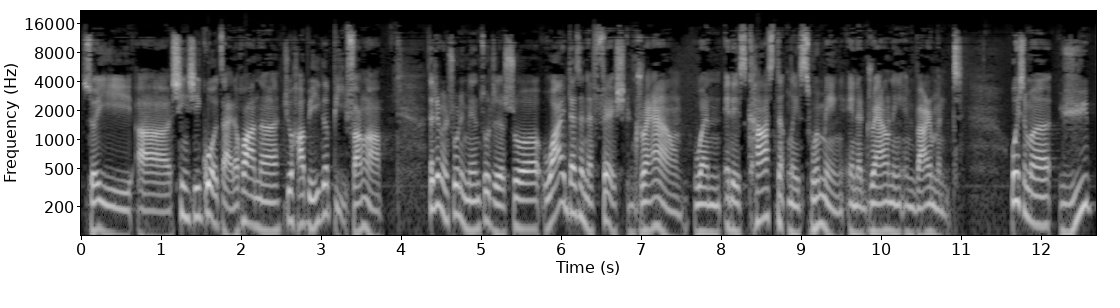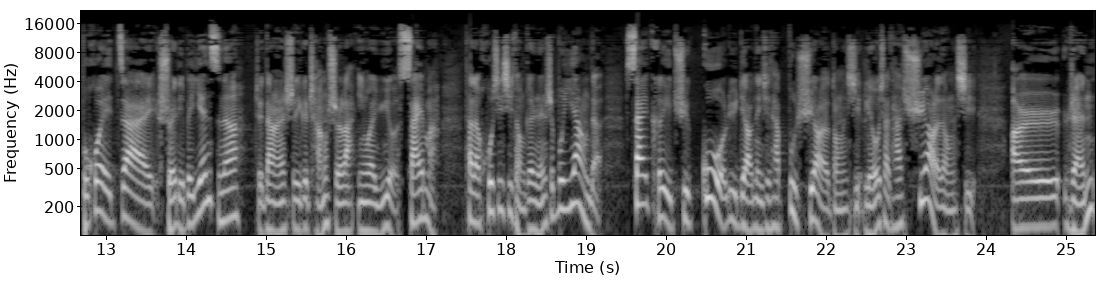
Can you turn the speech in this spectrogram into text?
所以呃，信息过载的话呢，就好比一个比方啊。在这本书里面，作者说，Why doesn't a fish drown when it is constantly swimming in a drowning environment？为什么鱼不会在水里被淹死呢？这当然是一个常识了，因为鱼有鳃嘛，它的呼吸系统跟人是不一样的，鳃可以去过滤掉那些它不需要的东西，留下它需要的东西。而人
